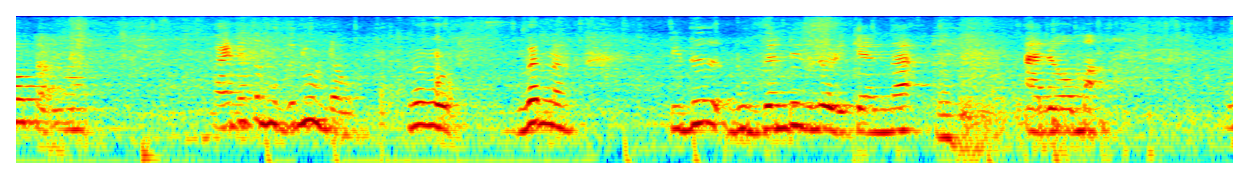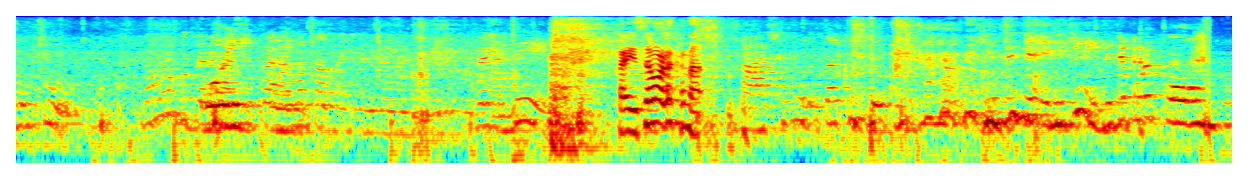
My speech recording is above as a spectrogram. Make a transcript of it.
ക്ലോത്താണ് അതിന്റെ അകത്ത് ബുദ്ധനും ഉണ്ടാവും ഇത് ബുദ്ധന്റെ ഇതിൽ ഒഴിക്കുന്ന അരോമ. പൈസ മുടക്കണം. കാശ് കൊടുത്താൽ എനിക്ക് ഇതിന്റെ കൂടെ അത്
